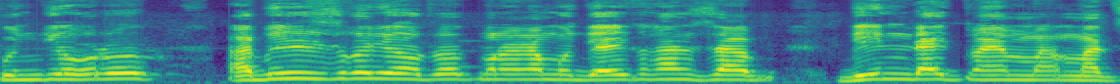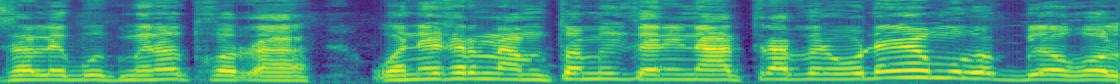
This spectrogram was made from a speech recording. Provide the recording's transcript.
পুঞ্জি করুক। আর বিশেষ করে হজরত মৌলানা মুজাহিদ খান সাহেব দিন রাত মাদ্রাসালে বহুত মেহনত করা অনেকের নাম তো আমি জানি না আত্রাফের অনেক মুরব্বী হল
